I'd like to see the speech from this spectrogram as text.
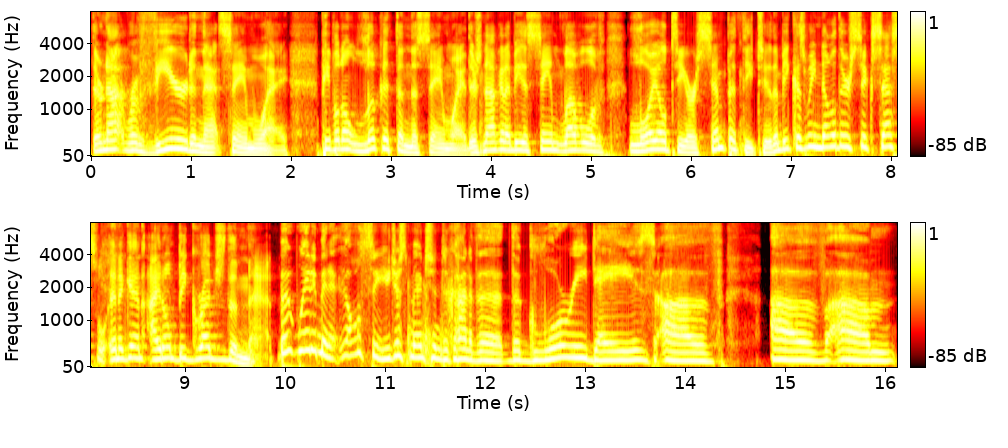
They're not revered in that same way. People don't look at them the same way. There's not going to be the same level of loyalty or sympathy to them because we know they're successful. And again, I don't begrudge them that. But wait a minute. Also, you just mentioned kind of the the glory days of of um,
